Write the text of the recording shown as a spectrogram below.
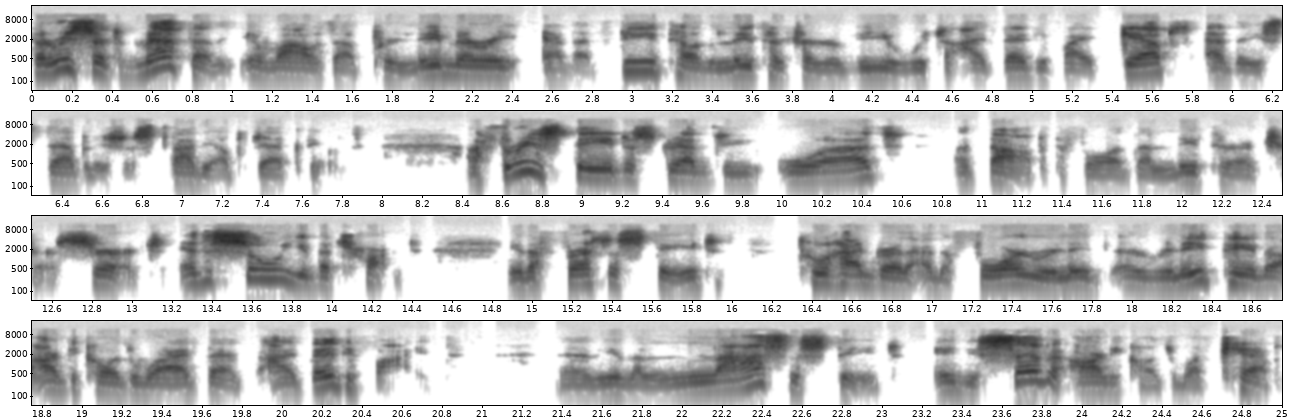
The research method involves a preliminary and a detailed literature review which identify gaps and establish study objectives. A three-stage strategy was adopted for the literature search as shown in the chart. In the first stage, 204 relate, related articles were identified. And in the last stage, 87 articles were kept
